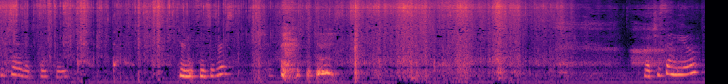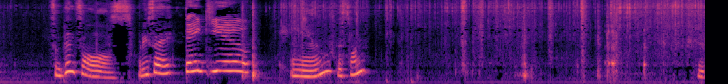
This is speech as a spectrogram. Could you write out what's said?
You can't this one. Here, need some scissors. What'd she send you? Some pencils. What do you say? Thank you. And then this one. Here.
